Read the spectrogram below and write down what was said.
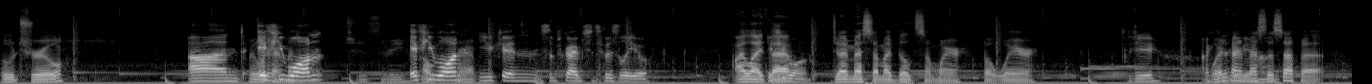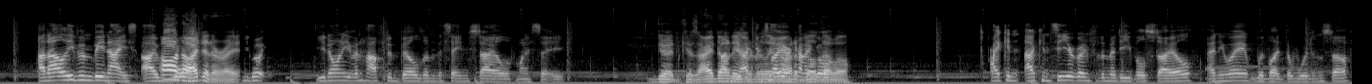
Oh, true. And Wait, if you want, Two, three. if Oh, you want, crap. you can subscribe to TwizzLeo. I like that. you want. Dude, I messed up my build somewhere, but where? Did you? Where did I mess this up at? And I'll even be nice. I Oh no, I did it right. You don't. You don't even have to build in the same style of my city. Good, because I don't mean, I even can really know how to build that well. I can I can see you're going for the medieval style anyway, with like the wood and stuff.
